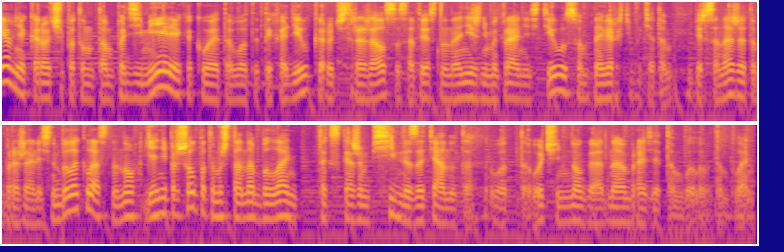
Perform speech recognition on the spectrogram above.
деревня, короче, потом там подземелье какое-то, вот, и ты ходил, короче, сражался, соответственно, на нижнем экране стилусом, на верхнем у тебя там персонажи отображались. Ну, было классно, но я не прошел, потому что она была, так скажем, сильно затянута. Вот, очень много однообразия там было в этом плане.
